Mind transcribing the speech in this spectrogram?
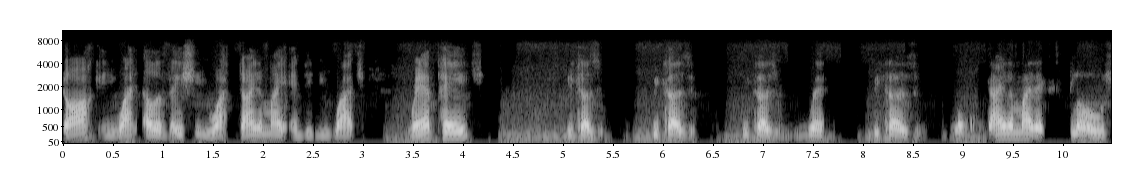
Dark and you watch Elevation, you watch Dynamite, and then you watch Rampage, because because because when because when Dynamite explodes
